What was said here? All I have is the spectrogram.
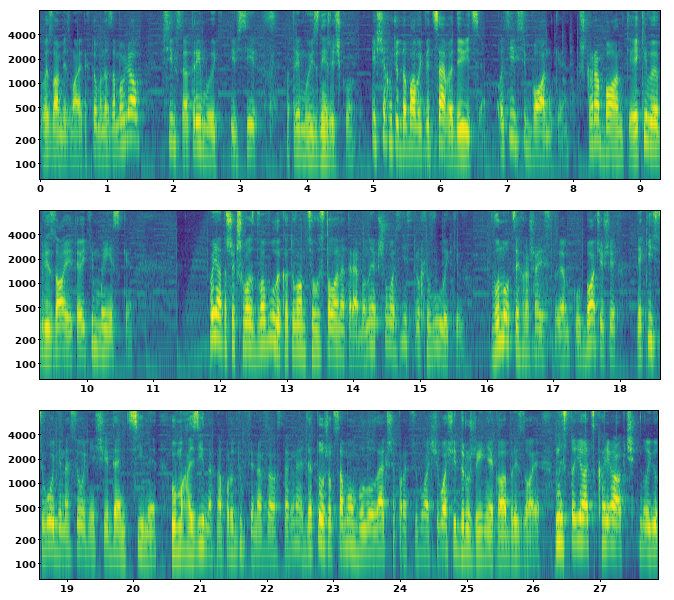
Ви самі знаєте, хто мене замовляв, всі все отримують і всі отримують знижечку. І ще хочу додати від себе, дивіться, оці всі банки, шкарабанки, які ви обрізаєте, оті миски. Понятно, що якщо у вас два вулика, то вам цього стола не треба. Ну якщо у вас є трохи вуликів, воно цих грошей кажу, Бачачи, які сьогодні на сьогоднішній день ціни в магазинах на продукти, на все остальне, для того, щоб самому було легше працювати, чи вашій дружині, яка обрізає, не стоять з карякчиною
